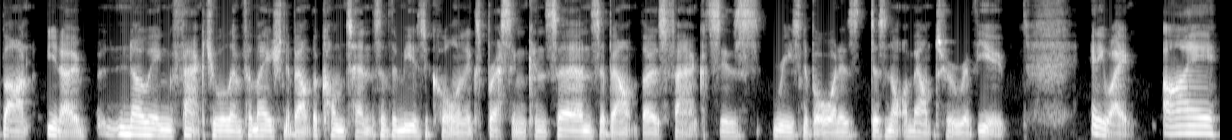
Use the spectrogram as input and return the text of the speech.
but you know knowing factual information about the contents of the musical and expressing concerns about those facts is reasonable and is does not amount to a review. Anyway i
